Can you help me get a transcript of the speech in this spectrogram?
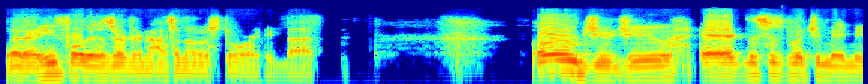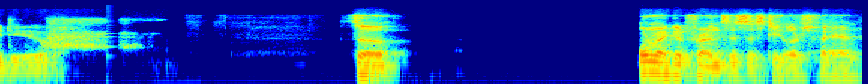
Whether he fully deserved or not is another story. But oh, Juju, Eric, this is what you made me do. So, one of my good friends is a Steelers fan,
